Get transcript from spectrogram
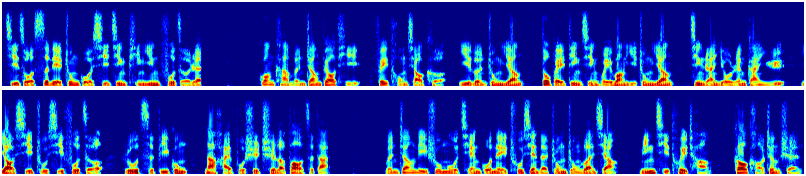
极左撕裂中国，习近平应负责任。光看文章标题，非同小可，议论中央都被定性为妄议中央，竟然有人敢于要习主席负责，如此逼宫，那还不是吃了豹子胆？文章历数目前国内出现的种种乱象，民企退场、高考政审、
